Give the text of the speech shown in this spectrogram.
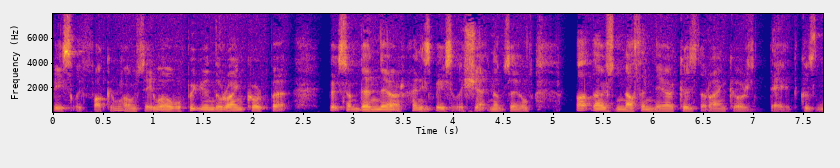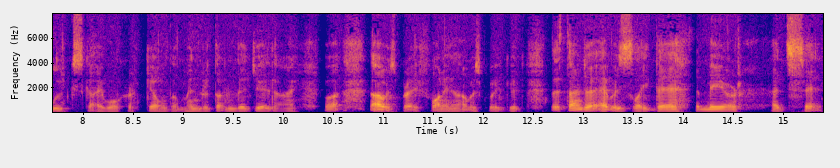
basically fucking with him, saying, "Well, we'll put you in the Rancor pit, put something in there," and he's basically shitting himself. But there's nothing there because the Rancor's dead because Luke Skywalker killed him in Return of the Jedi. But that was pretty funny. That was pretty good. But it turned out it was like the the mayor had said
